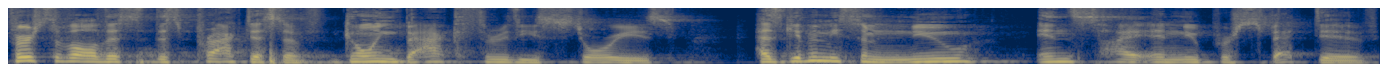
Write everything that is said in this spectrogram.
First of all, this, this practice of going back through these stories has given me some new insight and new perspective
